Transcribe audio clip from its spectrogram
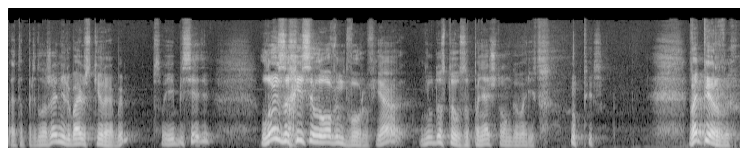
это предложение Любавичский Рэбби в своей беседе. Лой захисил овен дворов. Я не удостоился понять, что он говорит. Во-первых,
